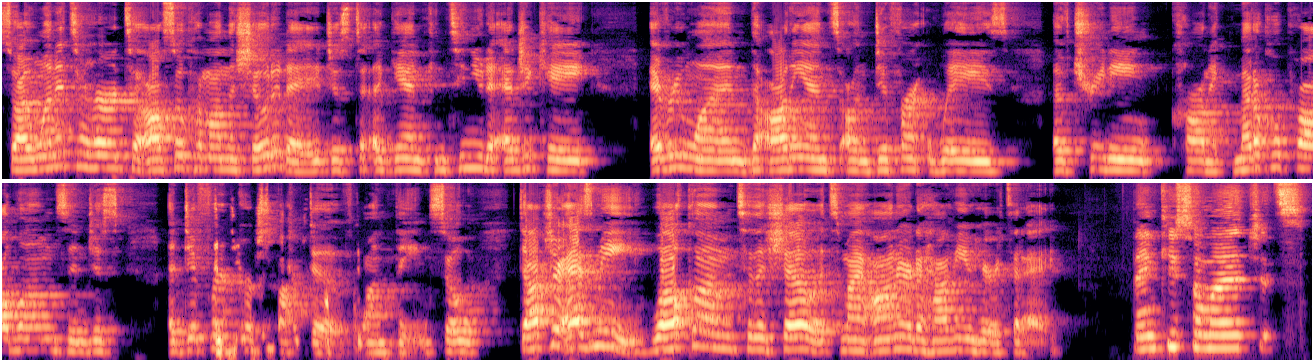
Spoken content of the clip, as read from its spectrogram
So I wanted to her to also come on the show today just to again continue to educate everyone, the audience on different ways of treating chronic medical problems and just a different perspective on things. So, Dr. Esme, welcome to the show. It's my honor to have you here today. Thank you so much. It's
